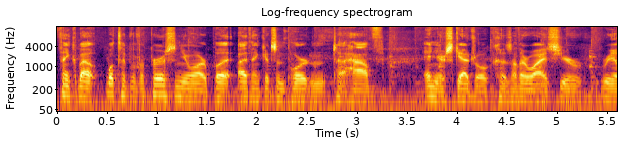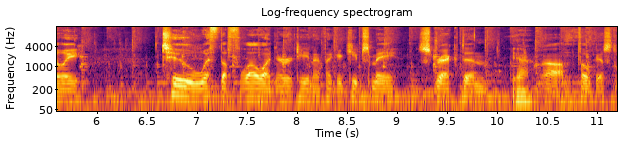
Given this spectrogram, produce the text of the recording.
think about what type of a person you are. But I think it's important to have in your schedule because otherwise you're really too with the flow on your routine. I think it keeps me strict and Yeah. um, focused.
